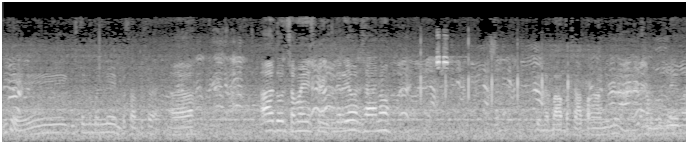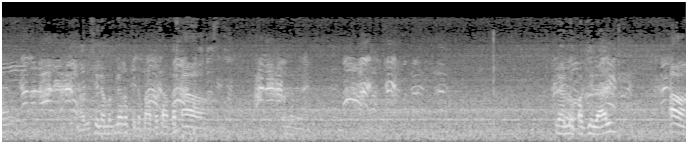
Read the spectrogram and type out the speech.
hindi eh gusto naman niya eh basta basta Ah, ah, doon sa may sprinkler yun, sa ano? pinababasa pa nga nila eh. Anong problema yun? bago sila maglaro pinababasa pa Oo. Lalo pag hilal Oo.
